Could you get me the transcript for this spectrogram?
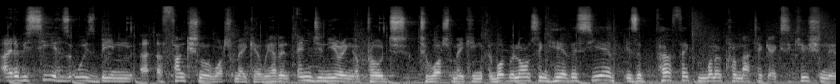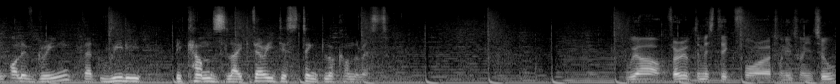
IWC has always been a, functional watchmaker. We had an engineering approach to watchmaking, and what we're launching here this year is a perfect monochromatic execution in olive green that really becomes like very distinct look on the wrist. We are very optimistic for 2022.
